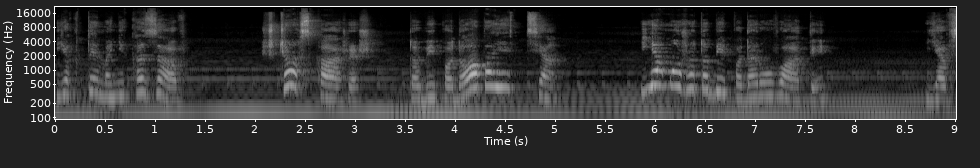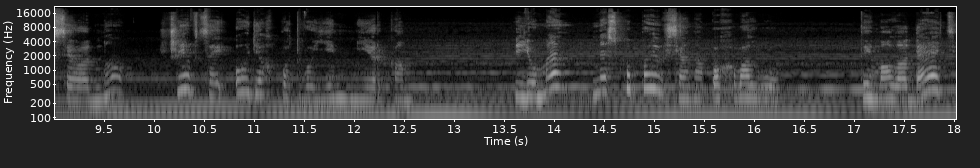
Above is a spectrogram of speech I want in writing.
як ти мені казав. Що скажеш? Тобі подобається? Я можу тобі подарувати. Я все одно шив цей одяг по твоїм міркам. Люмен не скупився на похвалу. Ти молодець,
